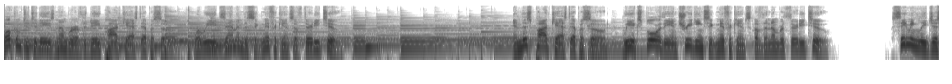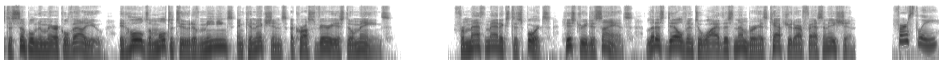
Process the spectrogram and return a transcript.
Welcome to today's Number of the Day podcast episode, where we examine the significance of 32. In this podcast episode, we explore the intriguing significance of the number 32. Seemingly just a simple numerical value, it holds a multitude of meanings and connections across various domains. From mathematics to sports, history to science, let us delve into why this number has captured our fascination. Firstly,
